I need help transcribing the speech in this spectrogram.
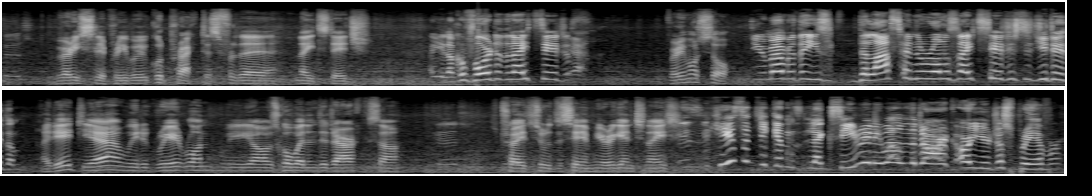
Good. Very slippery, but good practice for the night stage. Are you looking forward to the night stages? Yeah. Very much so. Do you remember these? The last time they were on as night stages, did you do them? I did, yeah. We had a great run. We always go well in the dark, so Good. try to do the same here again tonight. Is it the case that you can like see really well in the dark, or you're just braver?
